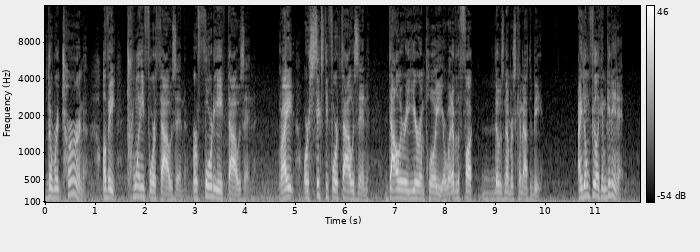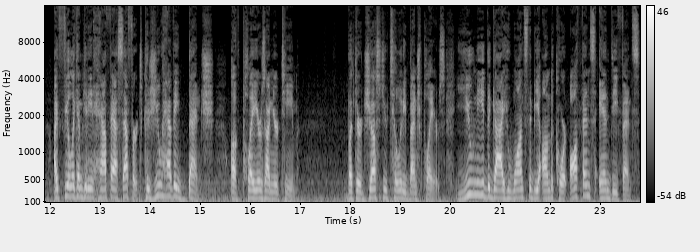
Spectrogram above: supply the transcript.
the return of a 24,000 or 48,000, right? Or 64,000 dollar a year employee or whatever the fuck those numbers come out to be. I don't feel like I'm getting it. I feel like I'm getting half-ass effort because you have a bench of players on your team but they're just utility bench players. You need the guy who wants to be on the court, offense and defense,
